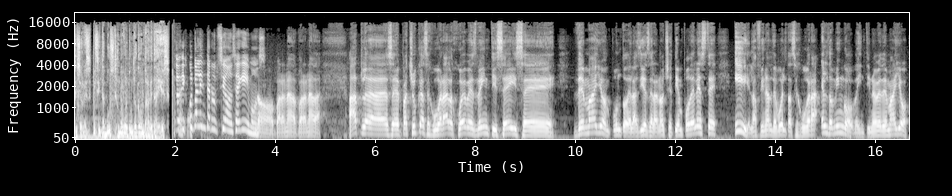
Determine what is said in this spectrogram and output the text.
restricciones. Visita boostmobile.com para detalles. disculpa la interrupción, seguimos. No, para nada, para nada. Atlas eh, Pachuca se jugará el jueves 26 eh, de mayo en punto de las 10 de la noche, tiempo del este. Y la final de vuelta se jugará el domingo 29 de mayo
